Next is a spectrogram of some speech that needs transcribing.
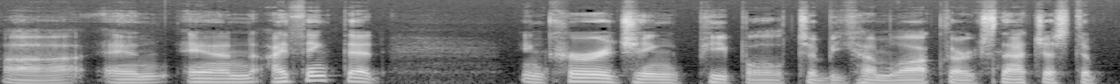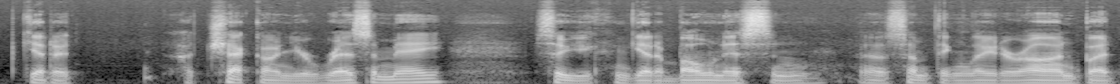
Uh, and and I think that encouraging people to become law clerks, not just to get a, a check on your resume, so you can get a bonus and uh, something later on, but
